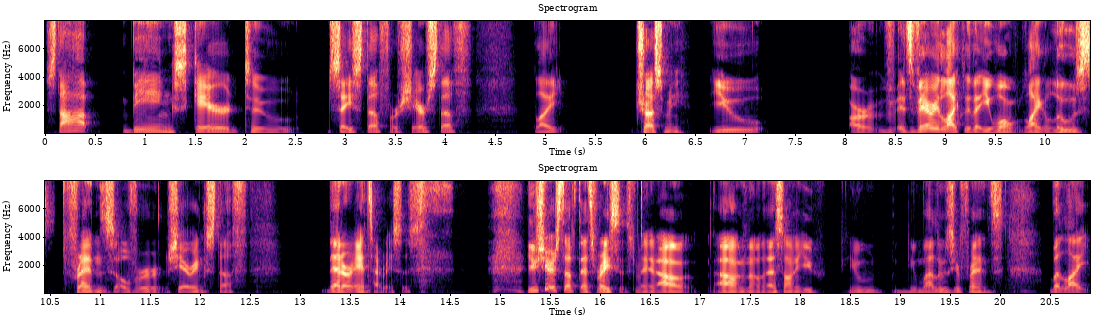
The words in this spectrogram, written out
stop being scared to say stuff or share stuff. Like, trust me, you are it's very likely that you won't like lose friends over sharing stuff that are anti-racist. you share stuff that's racist, man. I don't I don't know. That's on you. You you might lose your friends. But like,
